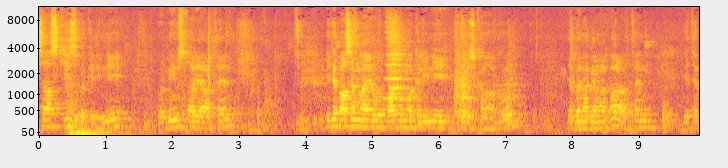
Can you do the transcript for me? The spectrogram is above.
սա սկիզբը կլինի, որ մյուս տարի արդեն Իդեպ ասեմ նաև, որ պակումը կլինի Գորիս քաղաքում, եւ բնականաբար արդեն եթե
